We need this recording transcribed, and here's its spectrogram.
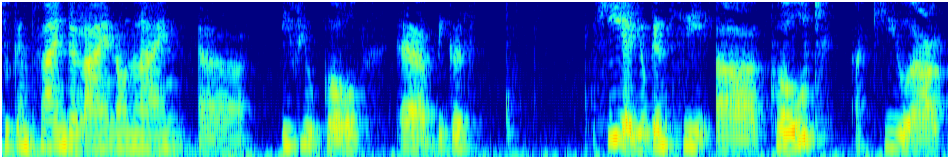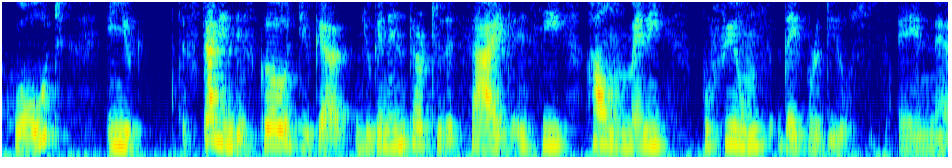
you can find the line online uh, if you go uh, because here you can see a code, a QR code, and you scanning this code you can you can enter to the site and see how many perfumes they produce. And uh,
